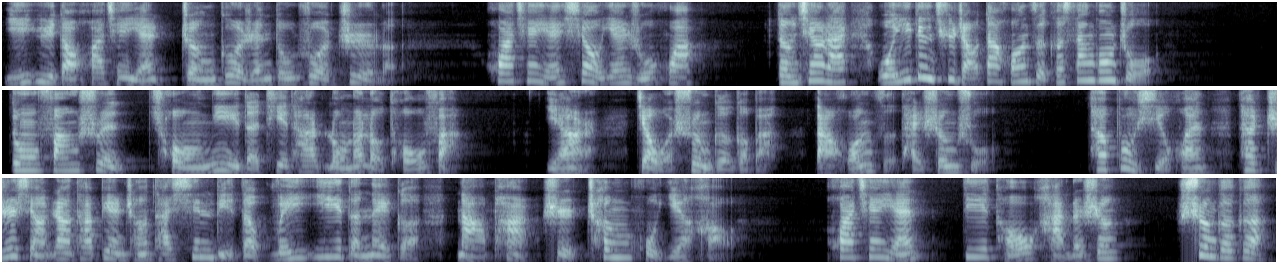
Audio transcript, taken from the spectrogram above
一遇到花千颜，整个人都弱智了。花千颜笑颜如花，等将来我一定去找大皇子和三公主。东方顺宠溺地替他拢了拢头发，言儿叫我顺哥哥吧，大皇子太生疏。他不喜欢，他只想让他变成他心里的唯一的那个，哪怕是称呼也好。花千颜低头喊了声：“顺哥哥。”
